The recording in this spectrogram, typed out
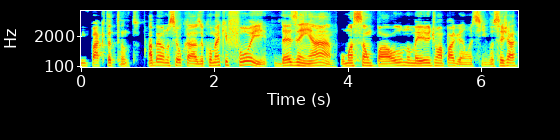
impacta tanto. Abel, no seu caso, como é que foi desenhar uma São Paulo no meio de um apagão? Assim, você já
